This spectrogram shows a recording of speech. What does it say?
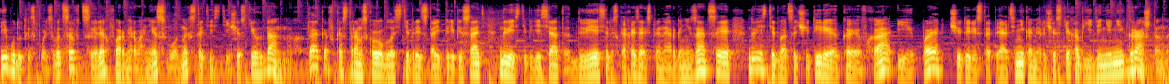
и будут использоваться в целях формирования сводных статистических статистических данных. Так, в Костромской области предстоит переписать 252 сельскохозяйственные организации, 224 КФХ и П, 405 некоммерческих объединений граждан.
